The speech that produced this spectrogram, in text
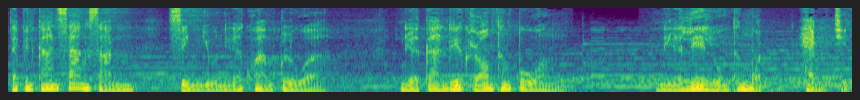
แต่เป็นการสร้างสรรค์สิ่งอยู่เหนือความกลัว เหนือการเรียกร้องทั้งปวง เหนือเล่ห์ลวงทั้งหมดแห่งจิต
